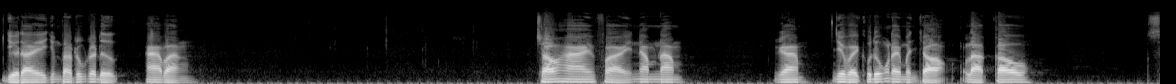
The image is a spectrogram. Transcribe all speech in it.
Giờ đây chúng ta rút ra được A bằng 62,55 gram. Như vậy câu đúng ở đây mình chọn là câu C.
